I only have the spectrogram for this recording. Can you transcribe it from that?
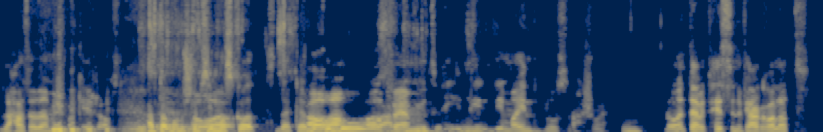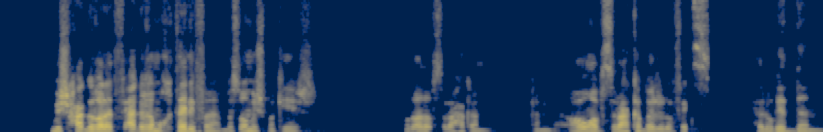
اللي حصل ده مش مكياج أصلا. حتى هم مش لابسين ماسكات. ده كان آه كله آه على فاهم؟ دي دي دي mind blow صراحة شوية. لو أنت بتحس إن في حاجة غلط مش حاجة غلط في حاجة مختلفة بس هو مش مكياج. الموضوع ده بصراحة كان كان هو بصراحة ك visual effects حلو جدا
